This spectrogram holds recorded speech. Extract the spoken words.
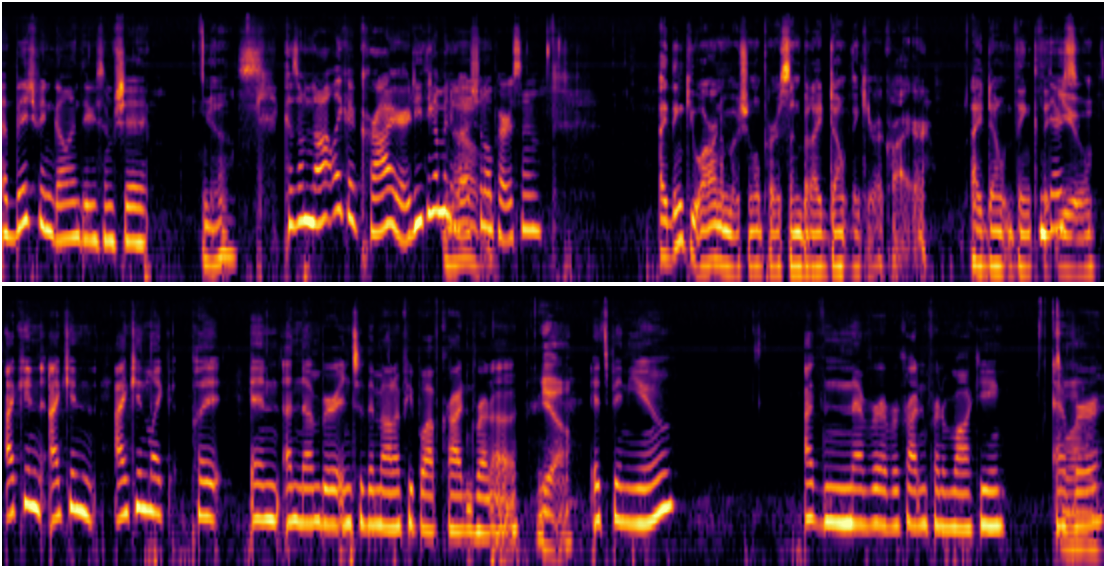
A bitch been going through some shit. Yes. Cause I'm not like a crier. Do you think I'm an No. emotional person? I think you are an emotional person, but I don't think you're a crier. I don't think that There's- you. I can I can I can like put in a number into the amount of people I've cried in front of. Yeah. It's been you. I've never ever cried in front of Maki, ever. Wow.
